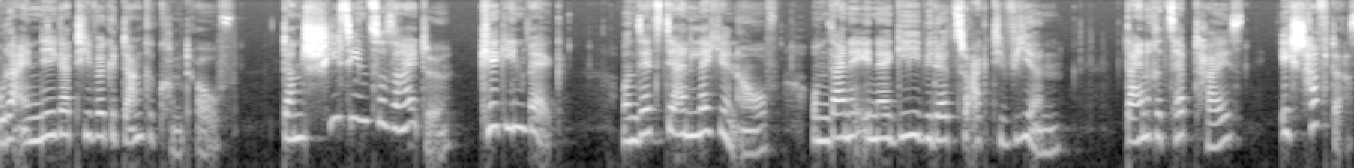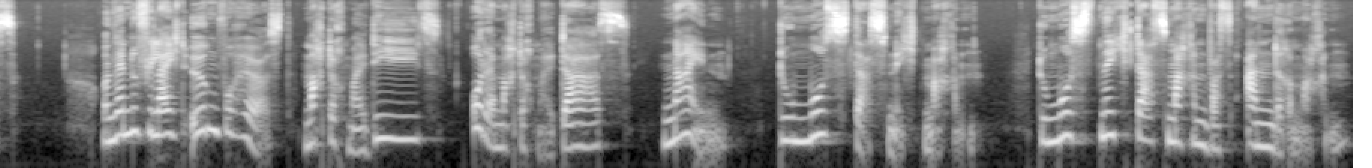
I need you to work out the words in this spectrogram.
oder ein negativer Gedanke kommt auf, dann schieß ihn zur Seite, kick ihn weg und setz dir ein Lächeln auf, um deine Energie wieder zu aktivieren. Dein Rezept heißt, ich schaff das. Und wenn du vielleicht irgendwo hörst, mach doch mal dies oder mach doch mal das. Nein, du musst das nicht machen. Du musst nicht das machen, was andere machen.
